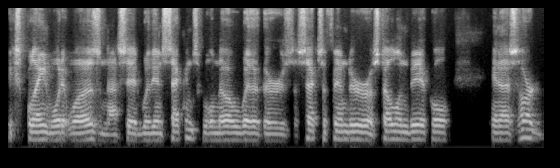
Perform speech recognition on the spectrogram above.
explain what it was. And I said, within seconds, we'll know whether there's a sex offender, a stolen vehicle. And I started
